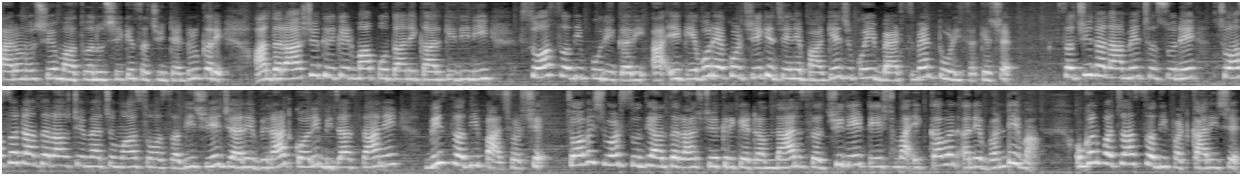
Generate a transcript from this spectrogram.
કારણો છે. મહત્વનું છે કે સચિન તેંડુલકરે આંતરરાષ્ટ્રીય ક્રિકેટમાં પોતાની કારકિર્દીની સો સદી પૂરી કરી. આ એક એવો રેકોર્ડ છે કે જેને ભાગ્યે જ કોઈ બેટ્સમેન તોડી શકે છે. સચિનના નામે છસો ને ચોસઠ આંતરરાષ્ટ્રીય મેચોમાં સો સદી છે, જ્યારે વિરાટ કોહલી બીજા સ્થાને વીસ સદી પાછળ છે. ચોવીસ વર્ષ સુધી આંતરરાષ્ટ્રીય ક્રિકેટ રમનાર સચિને ટેસ્ટમાં એકાવન અને વનડેમાં ઓગણપચાસ સદી ફટકારી છે.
